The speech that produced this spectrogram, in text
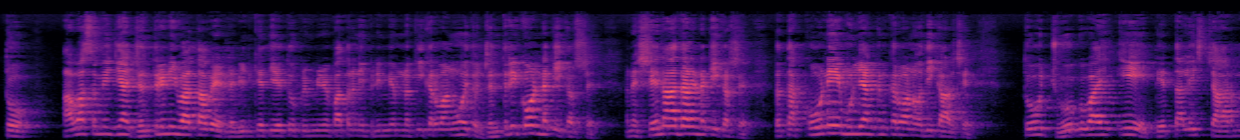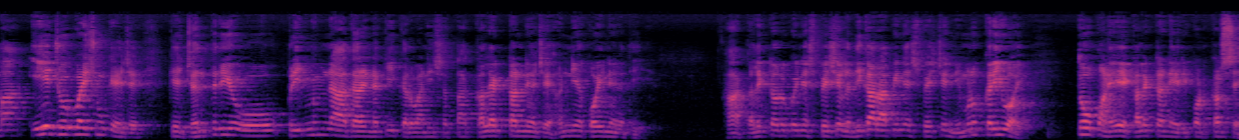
તો આવા સમયે જ્યાં જંત્રીની વાત આવે એટલે બિનખેતી હેતુ પ્રીમિયમ પાત્રની પ્રીમિયમ નક્કી કરવાનું હોય તો જંત્રી કોણ નક્કી કરશે? અને શેના આધારે નક્કી કરશે? તથા કોને મૂલ્યાંકન કરવાનો અધિકાર છે? તો જોગવાઈ એ તેતાલીસ ચારમાં એ જોગવાઈ શું કહે છે? કે જંત્રીઓ પ્રીમિયમના આધારે નક્કી કરવાની સત્તા કલેક્ટરને છે, અન્ય કોઈને નથી. હા, કલેક્ટરો કોઈને સ્પેશિયલ અધિકાર આપીને સ્પેશિયલ નિમણૂક કરી હોય તો પણ એ કલેક્ટરને રિપોર્ટ કરશે.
